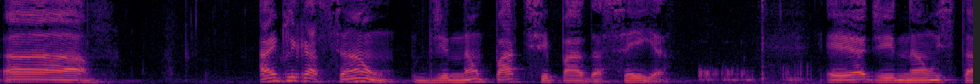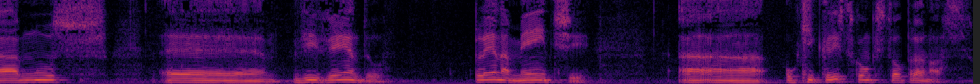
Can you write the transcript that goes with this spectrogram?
Ah, a implicação de não participar da ceia é a de não estarmos é, vivendo plenamente ah, o que Cristo conquistou para nós.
